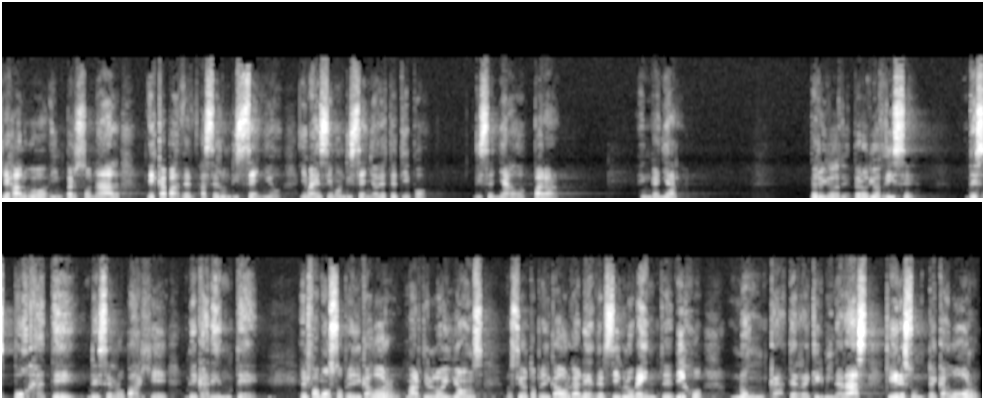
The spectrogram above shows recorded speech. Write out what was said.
que es algo impersonal, es capaz de hacer un diseño, y más encima un diseño de este tipo, diseñados para engañar. Pero Dios, pero Dios dice, despójate de ese ropaje decadente el famoso predicador Martin Lloyd Jones, ¿no es cierto?, predicador galés del siglo XX, dijo, nunca te recriminarás que eres un pecador,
